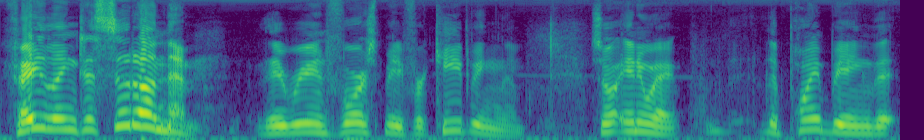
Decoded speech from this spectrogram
failing to sit on them. They reinforce me for keeping them. So, anyway, the point being that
